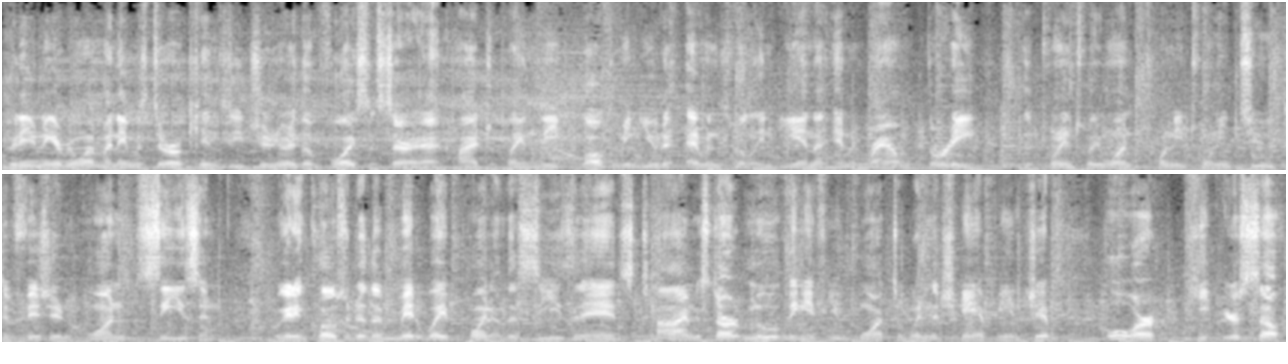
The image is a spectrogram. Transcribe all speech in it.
Well, good evening, everyone. My name is Daryl Kinsey Jr., the voice of Night Hydroplane League, welcoming you to Evansville, Indiana in round three of the 2021-2022 Division One season. We're getting closer to the midway point of the season, and it's time to start moving if you want to win the championship or keep yourself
